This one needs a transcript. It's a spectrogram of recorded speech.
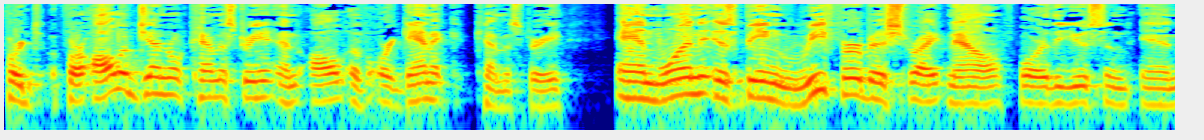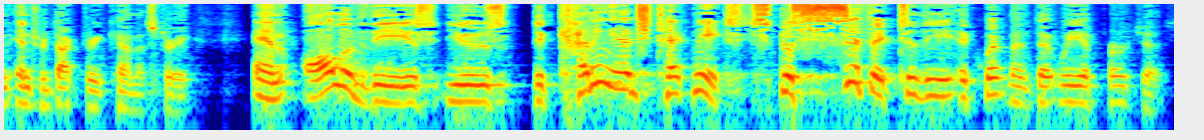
for for all of general chemistry and all of organic chemistry, and one is being refurbished right now for the use in, in introductory chemistry. And all of these use the cutting edge techniques specific to the equipment that we have purchased.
